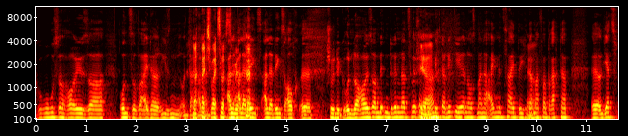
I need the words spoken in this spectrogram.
große Häuser und so weiter, Riesen und dann ich weiß, all, allerdings, allerdings auch äh, schöne Gründerhäuser mittendrin dazwischen, ja. wenn ich mich da richtig erinnere aus meiner eigenen Zeit, die ich ja. da mal verbracht habe. Äh, und jetzt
